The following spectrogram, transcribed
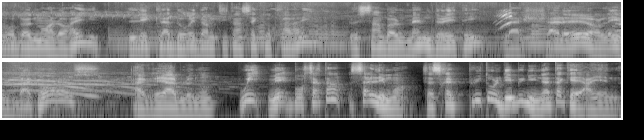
bourdonnement à l'oreille? L'éclat doré d'un petit insecte au travail? Le symbole même de l'été? La chaleur, les vacances? Agréable, non? Oui, mais pour certains, ça l'est moins. Ça serait plutôt le début d'une attaque aérienne.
